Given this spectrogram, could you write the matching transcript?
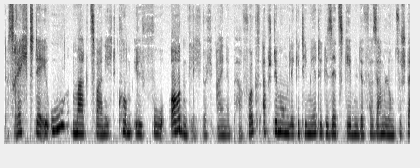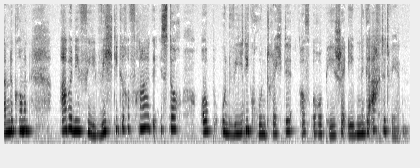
Das Recht der EU mag zwar nicht comme il faut ordentlich durch eine per Volksabstimmung legitimierte gesetzgebende Versammlung zustande kommen, aber die viel wichtigere Frage ist doch, ob und wie die Grundrechte auf europäischer Ebene geachtet werden.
